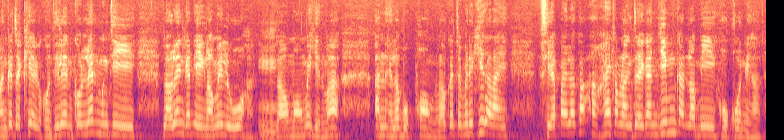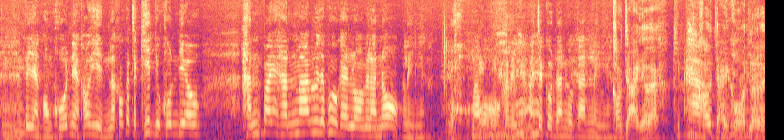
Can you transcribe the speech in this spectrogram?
มันก็จะเครียดกับคนที่เล่นคนเล่นบางที เราเล่นกันเองเราไม่รู้ค่ะอืมเรามองไม่เห็นว่าอันไหนเราบกพร่อง เราก็จะไม่ได้คิดอะไรเสียไปแล้วก็อะให้กำลังใจกันยิ้มกันเรามีหกคนไงคะแต่อย่างของโค้ชเนี่ยเขาเห็นแล้วเขาก็จะคิดอยู่คนเดียว หันไปหันมาไม่รู้จะพูดกับใครรอเวลานอกอะไรเงี้ยมาบอกอะไรเงี้ยอาจจะกดดันกว่ากันอะไรเงี้ยเข้าใจใช่ไหมคิดข้าวเข้าใจโค้ดเลย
